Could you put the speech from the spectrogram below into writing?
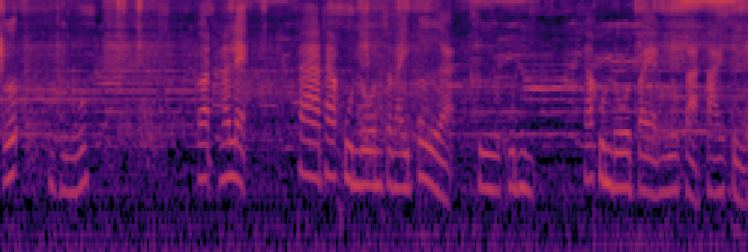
เออโอ้โหก็นั่นแหละ ถ้าถ้าคุณโดนสไนเปอร์อะ คือคุณ ถ้าคุณโดนไปอะมีโอกาสตายสูง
